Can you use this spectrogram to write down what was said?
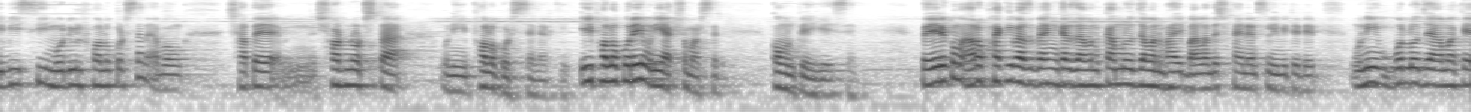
এবিসি মডিউল ফলো করছেন এবং সাথে শর্ট নোটসটা উনি ফলো করছেন আর কি। এই ফলো করেই উনি একশো মার্কসের কমন পেয়ে গিয়েছেন। তো এরকম আরও ফাঁকিবাজ ব্যাংকার যেমন কামরুজ্জামান ভাই বাংলাদেশ ফাইন্যান্স লিমিটেডের উনি বলল যে আমাকে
